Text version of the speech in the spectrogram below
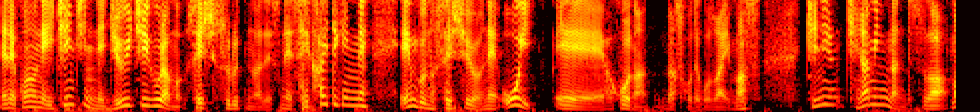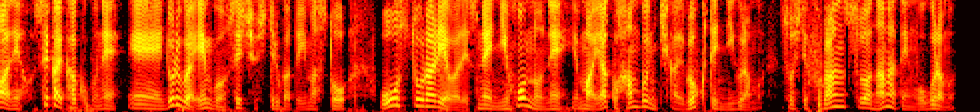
でね、このね、1日にね、11g 摂取するっていうのはですね、世界的にね、塩分の摂取量ね、多い、えー、方なんだそうでございます。ちに、ちなみになんですが、まあね、世界各国ね、えー、どれぐらい塩分を摂取してるかと言いますと、オーストラリアはですね、日本のね、まあ約半分に近い 6.2g、そしてフランスは 7.5g、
